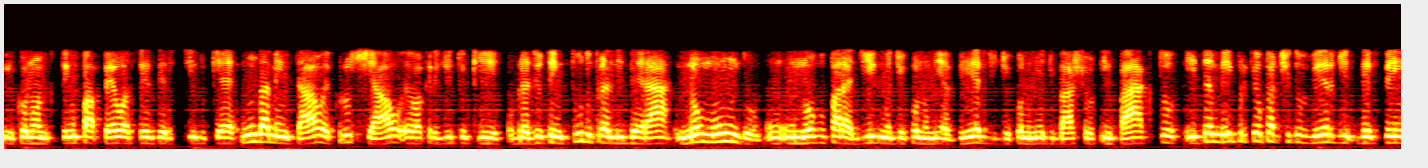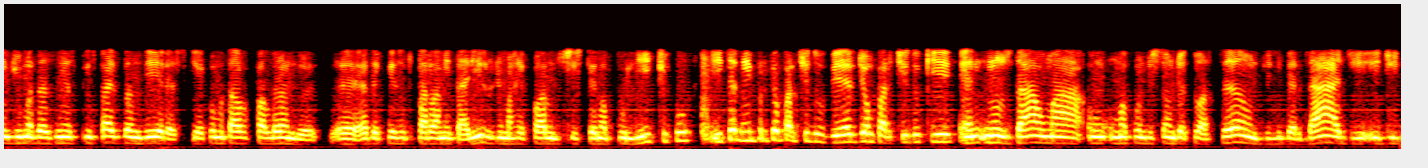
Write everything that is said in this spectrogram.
econômico, tem um papel a ser exercido que é fundamental, é crucial. Eu acredito que o Brasil tem tudo para liderar no mundo um, um novo paradigma de economia verde, de economia de baixo impacto, e também porque o Partido Verde defende uma das minhas principais bandeiras, que é como estava falando, é a defesa do parlamentarismo, de uma reforma do sistema político, e também porque o Partido Verde é um partido que é, nos dá uma, um, uma condição de atuação, de liberdade e de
